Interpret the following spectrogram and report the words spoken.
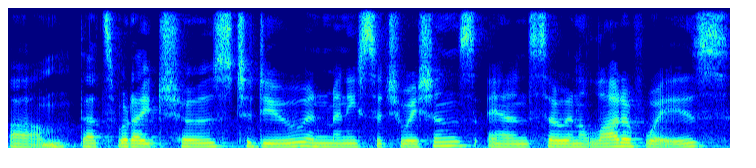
um, that's what I chose to do in many situations. And so, in a lot of ways,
